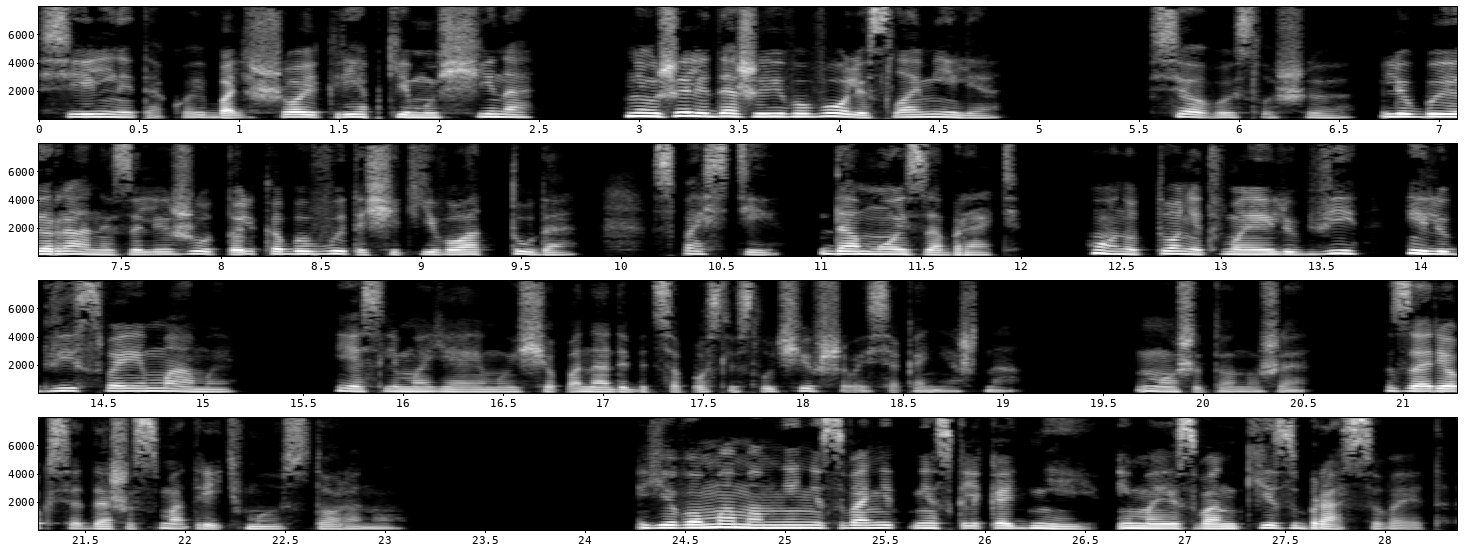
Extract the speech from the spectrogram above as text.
Сильный такой, большой, крепкий мужчина. Неужели даже его волю сломили? Все выслушаю, любые раны залежу, только бы вытащить его оттуда, спасти, домой забрать. Он утонет в моей любви и любви своей мамы. Если моя ему еще понадобится после случившегося, конечно. Может, он уже зарекся даже смотреть в мою сторону. Его мама мне не звонит несколько дней, и мои звонки сбрасывает.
